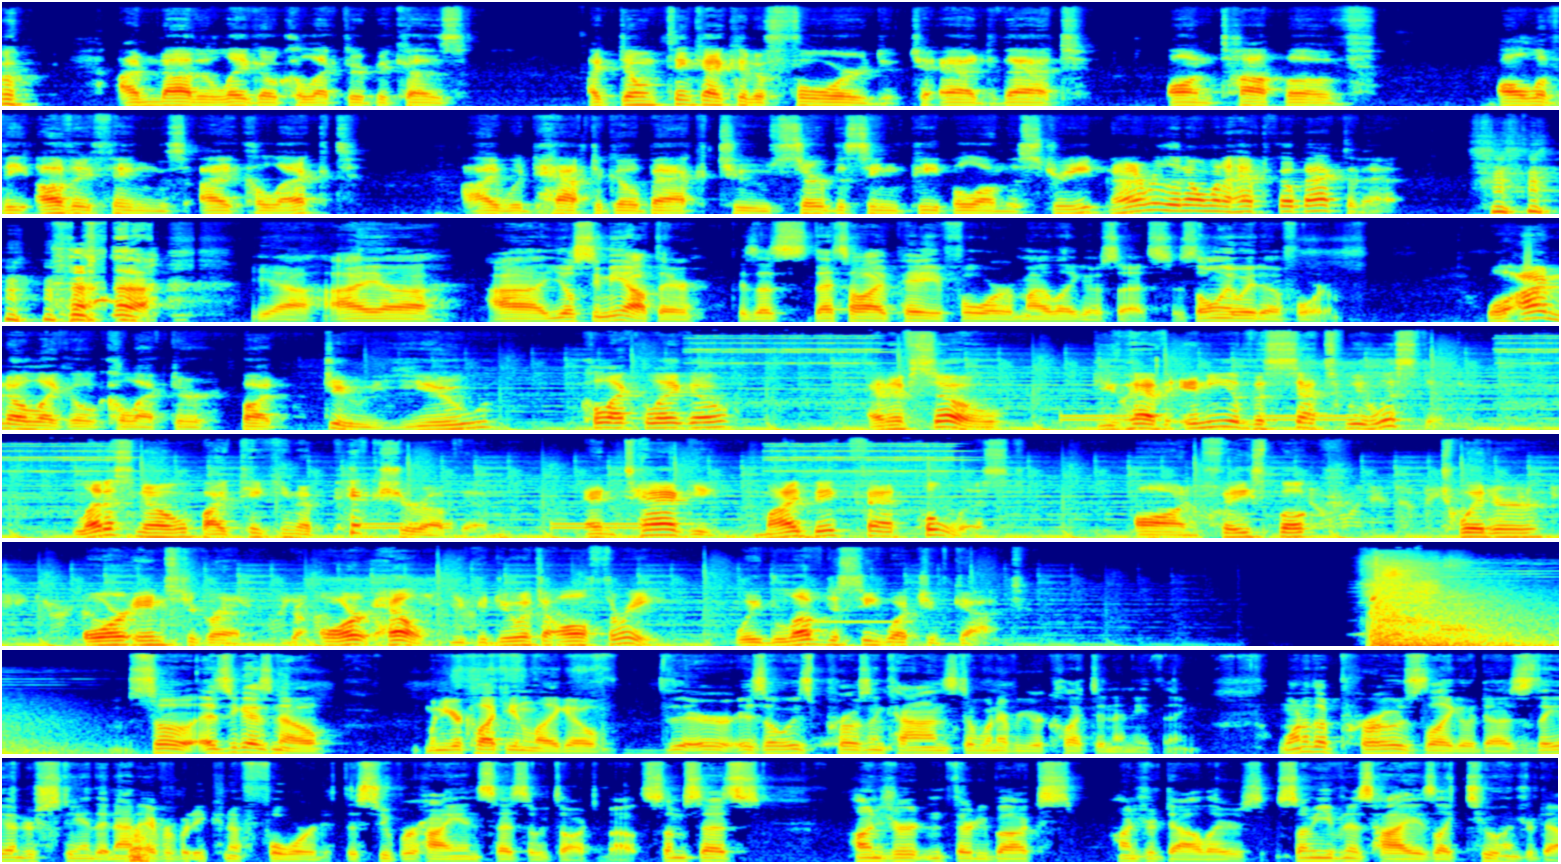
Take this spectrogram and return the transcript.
I'm not a Lego collector because I don't think I could afford to add that on top of all of the other things I collect. I would have to go back to servicing people on the street, and I really don't want to have to go back to that. yeah, I uh, uh, you'll see me out there because that's that's how I pay for my Lego sets. It's the only way to afford them. Well, I'm no Lego collector, but do you collect Lego? And if so, do you have any of the sets we listed? Let us know by taking a picture of them and tagging My Big Fat Pull List on Facebook, Twitter, or Instagram. Or hell, you could do it to all three. We'd love to see what you've got. So, as you guys know, when you're collecting Lego, there is always pros and cons to whenever you're collecting anything. One of the pros Lego does is they understand that not everybody can afford the super high end sets that we talked about. Some sets, 130 bucks, $100, some even as high as like $200.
